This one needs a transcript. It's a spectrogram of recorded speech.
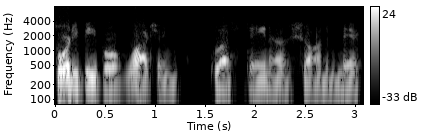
forty people watching, plus Dana, Sean, and Mick,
